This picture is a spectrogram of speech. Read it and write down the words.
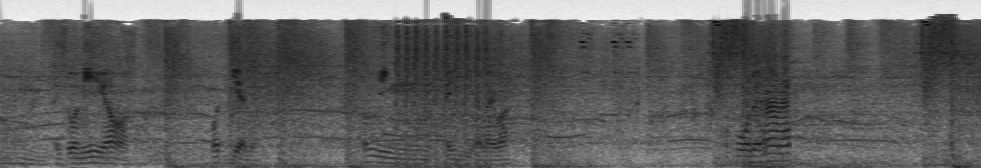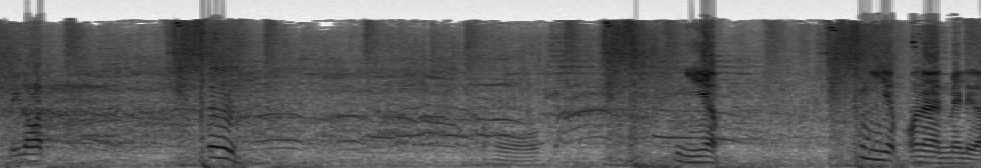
อื้อหือไอตัวนี้อีกแล้วเหรอโคตรเกลียดเลยต้องยิงไออะไรวะโอ้โหเลยห้านัดรีโหลดอือ เงียบ เงียบโอ้นันไม่เหลือ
